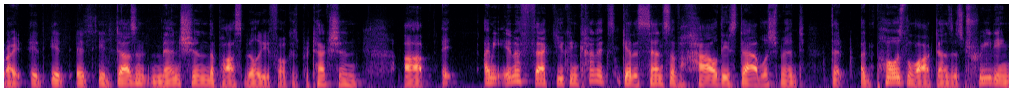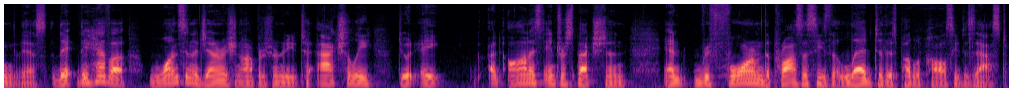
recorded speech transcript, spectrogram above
right? It, it, it, it doesn't mention the possibility of focus protection. Uh, it, I mean, in effect, you can kind of get a sense of how the establishment that imposed the lockdowns is treating this. They, they have a once in a generation opportunity to actually do a, an honest introspection and reform the processes that led to this public policy disaster.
